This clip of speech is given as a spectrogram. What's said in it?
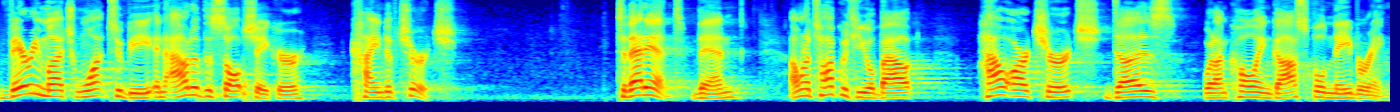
very much want to be an out of the salt shaker kind of church. To that end, then, I want to talk with you about how our church does what I'm calling gospel neighboring.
